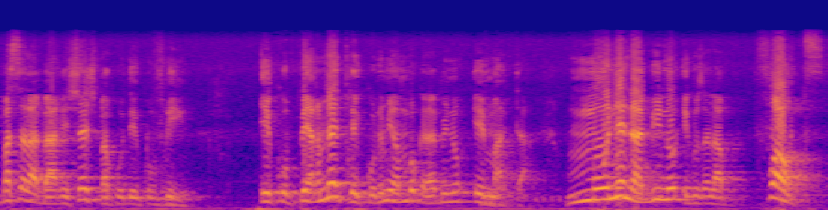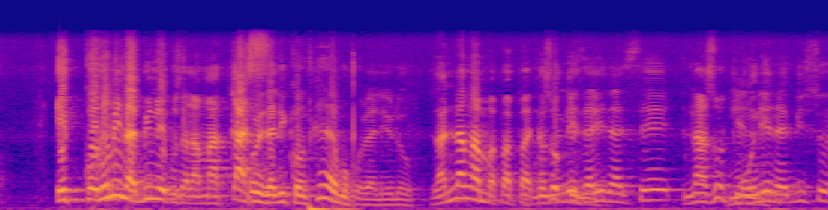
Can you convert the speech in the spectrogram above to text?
basala barecherche bakodécouvrir ekopermettre économie ya mboka na bino emata monnaie na bino ekozala forte économie na bino ekozala makasi. Oyo ezali contraire mokolo ya lelo. Landanga mapapa ezali na se nazokende na biso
